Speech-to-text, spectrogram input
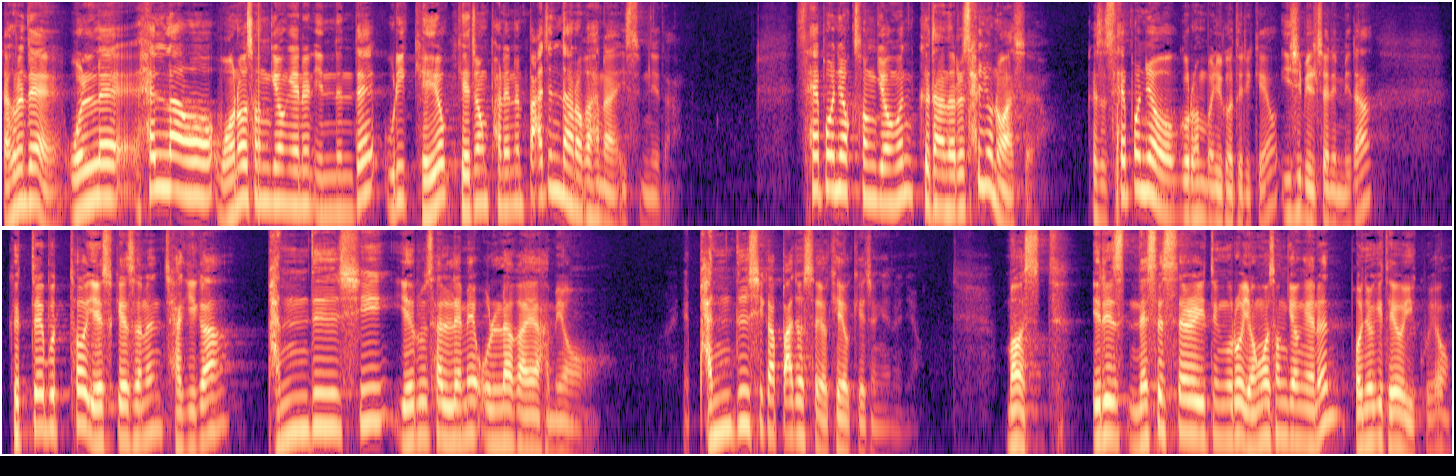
자, 그런데 원래 헬라어 원어 성경에는 있는데 우리 개역 개정판에는 빠진 단어가 하나 있습니다. 세번역 성경은 그 단어를 살려놓았어요. 그래서 세번역으로 한번 읽어드릴게요. 21절입니다. 그때부터 예수께서는 자기가 반드시 예루살렘에 올라가야 하며 반드시가 빠졌어요. 개역 개정에는요. must, it is necessary 등으로 영어 성경에는 번역이 되어 있고요.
